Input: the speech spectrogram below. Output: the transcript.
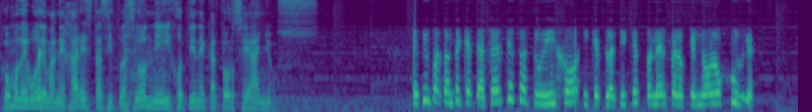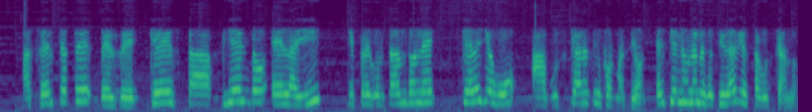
¿Cómo debo de manejar esta situación? Mi hijo tiene 14 años. Es importante que te acerques a tu hijo y que platiques con él, pero que no lo juzgues. Acércate desde qué está viendo él ahí y preguntándole qué le llevó a buscar esa información. Él tiene una necesidad y está buscando.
